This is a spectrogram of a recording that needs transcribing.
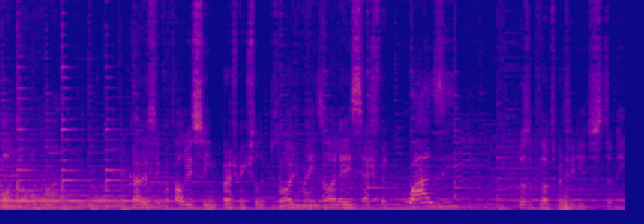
Bom, então vamos lá. Cara, eu sei que eu falo isso em praticamente todo episódio, mas olha, esse acho que foi quase os episódios preferidos também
